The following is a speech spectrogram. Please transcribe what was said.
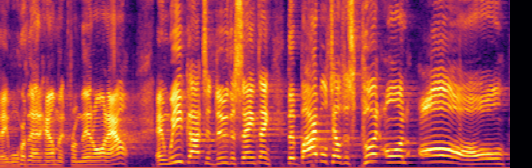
They wore that helmet from then on out. And we've got to do the same thing. The Bible tells us put on all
